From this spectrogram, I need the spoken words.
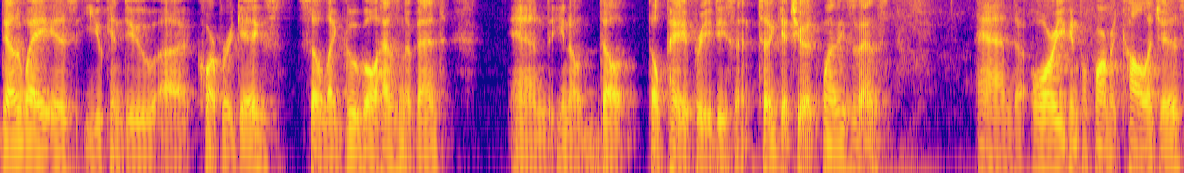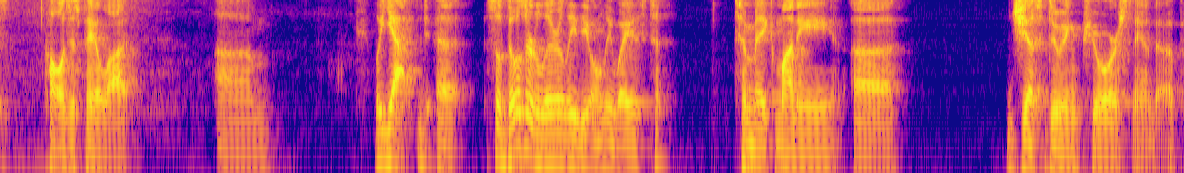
the other way is you can do uh, corporate gigs. So like Google has an event, and you know they'll they'll pay pretty decent to get you at one of these events. And or you can perform at colleges. Colleges pay a lot. Um, but yeah, uh, so those are literally the only ways to to make money uh, just doing pure stand up.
